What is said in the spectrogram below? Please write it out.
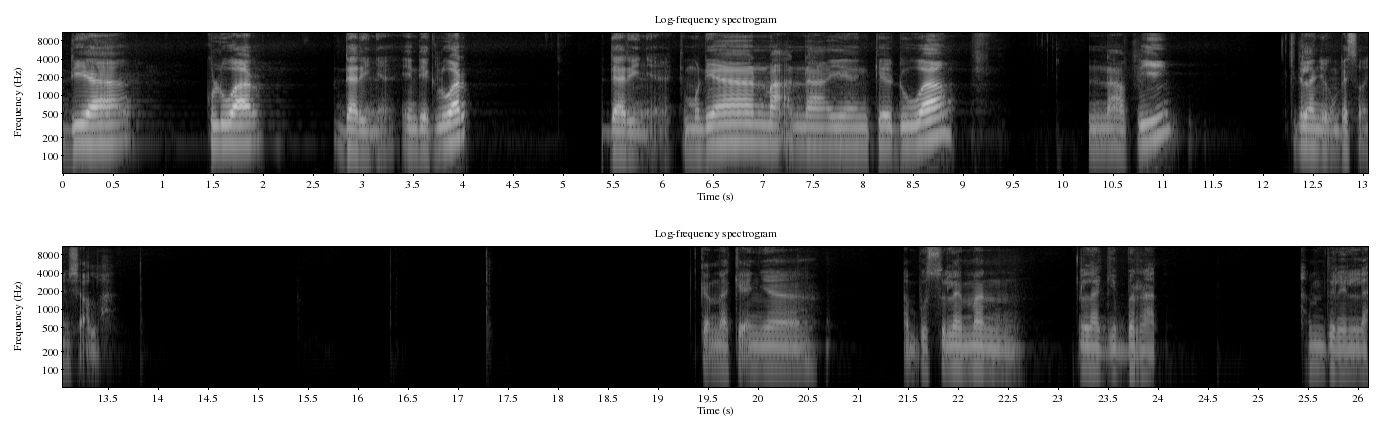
dia keluar darinya. Yang dia keluar darinya. Kemudian makna yang kedua nafi. Kita lanjutkan besok insya Allah. Karena kayaknya Abu Sulaiman lagi berat. Alhamdulillah.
